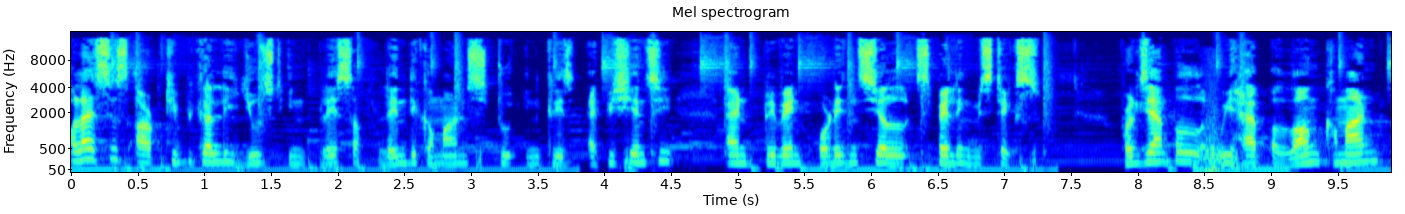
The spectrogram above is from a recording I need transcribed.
Aliases are typically used in place of lengthy commands to increase efficiency and prevent potential spelling mistakes. For example, we have a long command,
